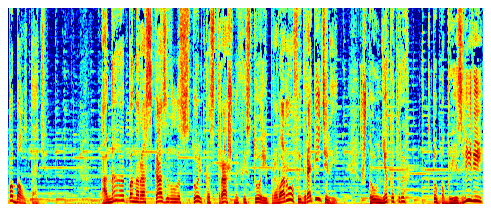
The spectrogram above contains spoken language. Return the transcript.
поболтать. Она понарассказывала столько страшных историй про воров и грабителей, что у некоторых кто побоязливей,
